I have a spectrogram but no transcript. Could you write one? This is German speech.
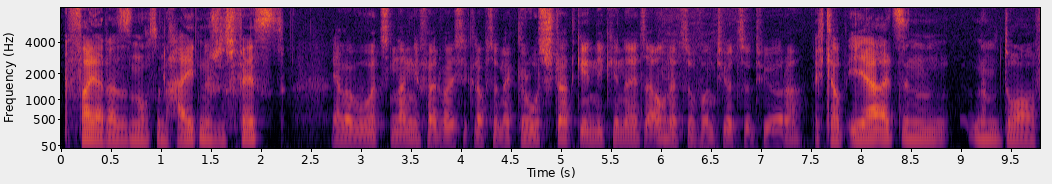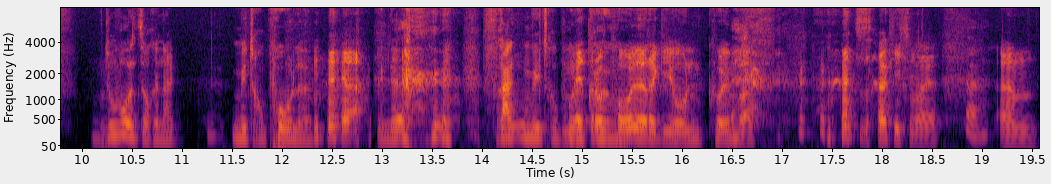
gefeiert. Das ist noch so ein heidnisches Fest. Ja, aber wo wird es denn dann gefeiert? Weil ich glaube, so in der Großstadt gehen die Kinder jetzt auch nicht so von Tür zu Tür, oder? Ich glaube eher als in einem Dorf. Hm. Du wohnst doch in der Metropole. In der Franken-Metropole. Metropolregion Kulmbach, sag ich mal. Ähm,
